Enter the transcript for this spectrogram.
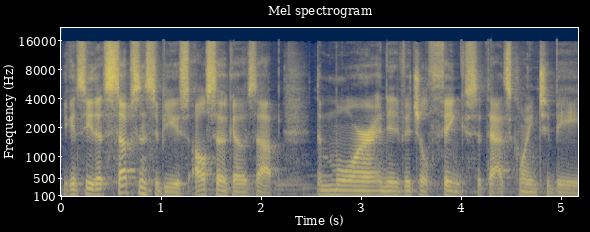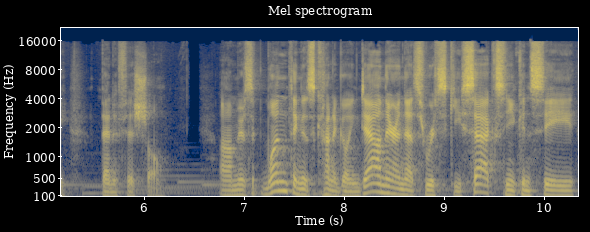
You can see that substance abuse also goes up the more an individual thinks that that's going to be beneficial. Um, there's one thing that's kind of going down there, and that's risky sex. And you can see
